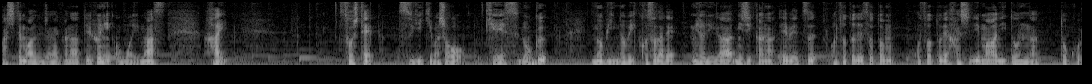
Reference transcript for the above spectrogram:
証でもあるんじゃないかなというふうに思います。はい。そして次行きましょう。ケース6。のびのび子育て緑が身近な江別お外で外お外で走り回りどんなとこ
